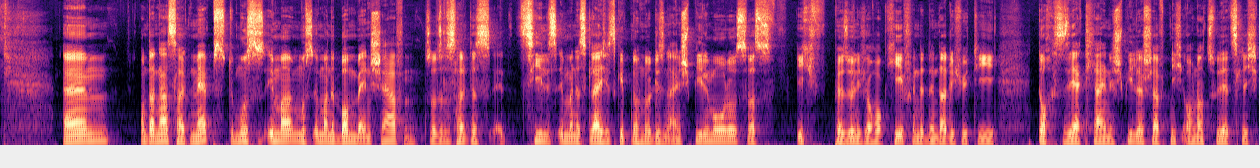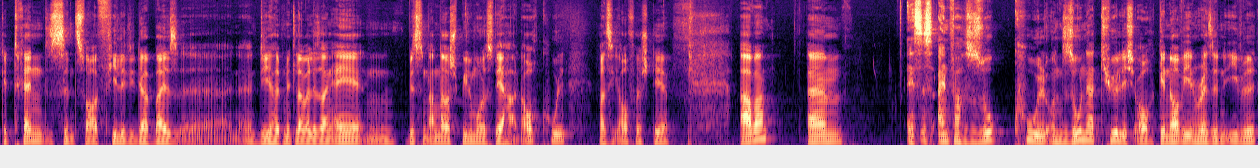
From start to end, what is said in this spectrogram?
Ähm, und dann hast du halt Maps, du musst immer, musst immer eine Bombe entschärfen. So, das ist halt das Ziel ist immer das gleiche. Es gibt noch nur diesen einen Spielmodus, was ich persönlich auch okay finde, denn dadurch wird die doch sehr kleine Spielerschaft nicht auch noch zusätzlich getrennt. Es sind zwar viele, die dabei, äh, die halt mittlerweile sagen, ey, ein bisschen anderer Spielmodus wäre halt auch cool, was ich auch verstehe. Aber ähm, es ist einfach so cool und so natürlich auch, genau wie in Resident Evil,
